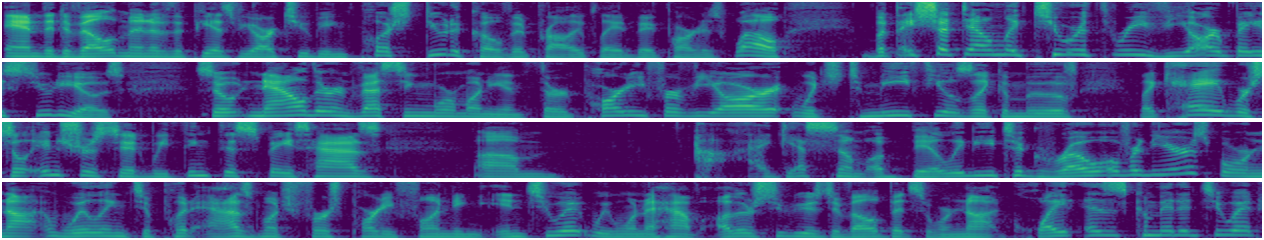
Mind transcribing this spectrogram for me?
And the development of the PSVR 2 being pushed due to COVID probably played a big part as well. But they shut down like two or three VR based studios. So now they're investing more money in third party for VR, which to me feels like a move like, hey, we're still interested. We think this space has um, I guess, some ability to grow over the years, but we're not willing to put as much first party funding into it. We want to have other studios develop it, so we're not quite as committed to it.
